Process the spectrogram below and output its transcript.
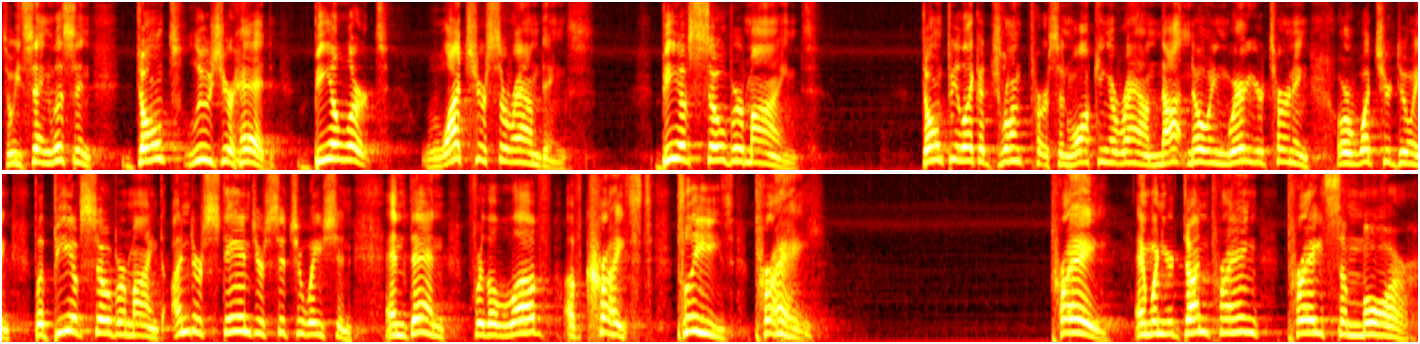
So he's saying, listen, don't lose your head. Be alert. Watch your surroundings. Be of sober mind. Don't be like a drunk person walking around not knowing where you're turning or what you're doing, but be of sober mind. Understand your situation. And then, for the love of Christ, please pray. Pray. And when you're done praying, pray some more.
